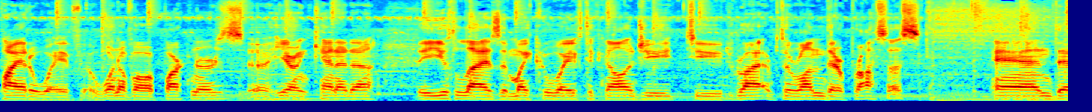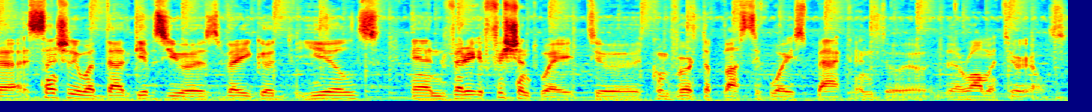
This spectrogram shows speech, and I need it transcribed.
Pyrowave, one of our partners uh, here in Canada. They utilize the microwave technology to, to run their process. And uh, essentially what that gives you is very good yields and very efficient way to convert the plastic waste back into the raw materials.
